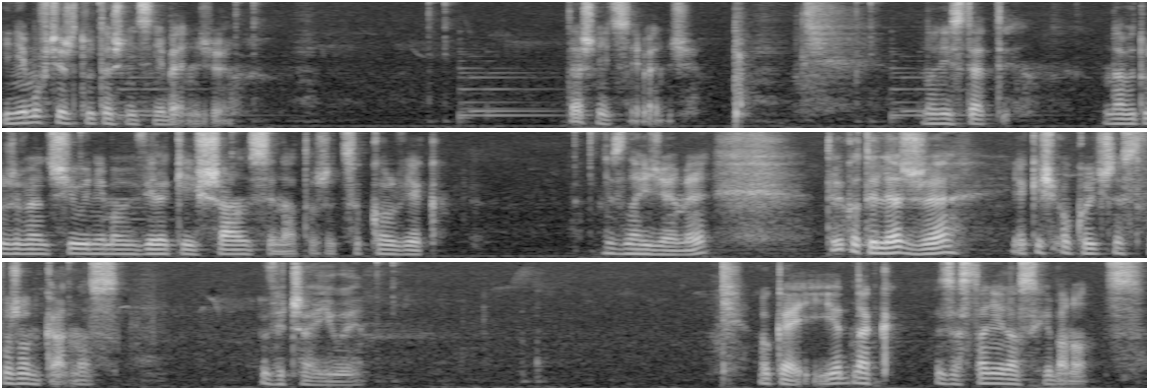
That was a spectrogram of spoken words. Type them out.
I nie mówcie, że tu też nic nie będzie. Też nic nie będzie. No niestety. Nawet używając siły nie mamy wielkiej szansy na to, że cokolwiek znajdziemy. Tylko tyle, że jakieś okoliczne stworzonka nas wyczaiły. Okay, jednak zastanie nas chyba noc.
